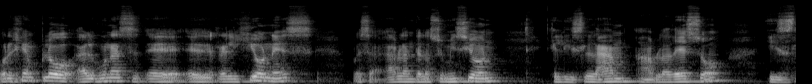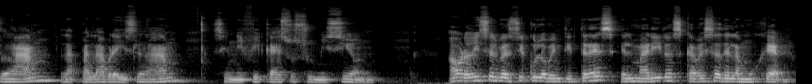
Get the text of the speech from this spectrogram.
Por ejemplo, algunas eh, eh, religiones pues hablan de la sumisión, el Islam habla de eso, Islam, la palabra Islam significa eso, sumisión. Ahora dice el versículo 23, el marido es cabeza de la mujer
